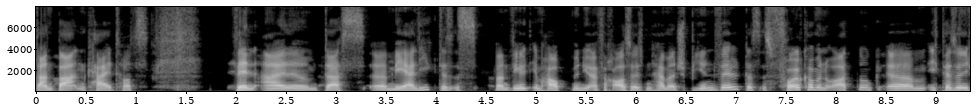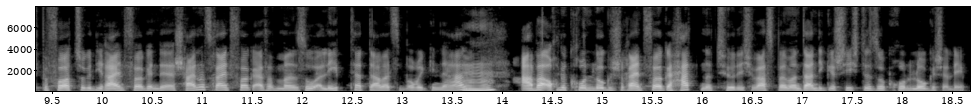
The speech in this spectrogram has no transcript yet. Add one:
dann Barton Kaitos wenn einem das äh, mehr liegt. Das ist, man wählt im Hauptmenü einfach aus, welchen Teil man spielen will. Das ist vollkommen in Ordnung. Ähm, ich persönlich bevorzuge die Reihenfolge in der Erscheinungsreihenfolge, einfach mal so erlebt hat, damals im Original. Mhm. Aber auch eine chronologische Reihenfolge hat natürlich was, weil man dann die Geschichte so chronologisch erlebt.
